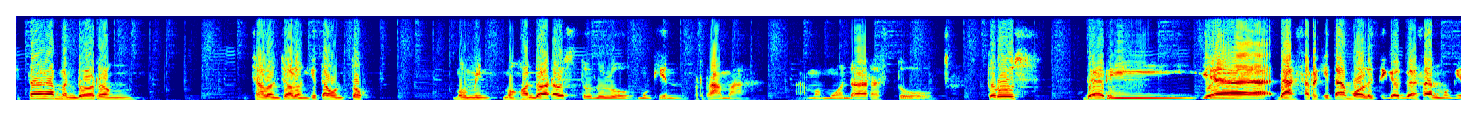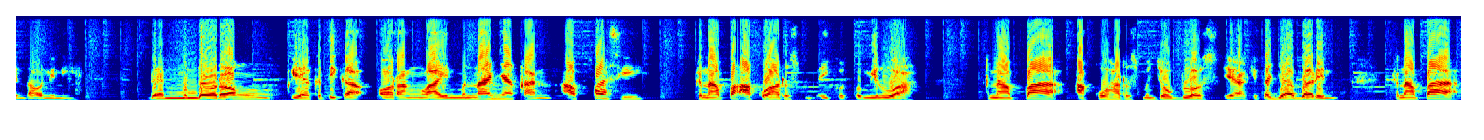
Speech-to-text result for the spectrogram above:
kita mendorong calon-calon kita untuk mohon doa restu dulu mungkin pertama. Nah, memohon doa restu. Terus dari ya dasar kita mau tiga gagasan mungkin tahun ini. Dan mendorong ya ketika orang lain menanyakan apa sih? Kenapa aku harus ikut pemilu ah kenapa aku harus mencoblos? Ya kita jabarin. Kenapa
